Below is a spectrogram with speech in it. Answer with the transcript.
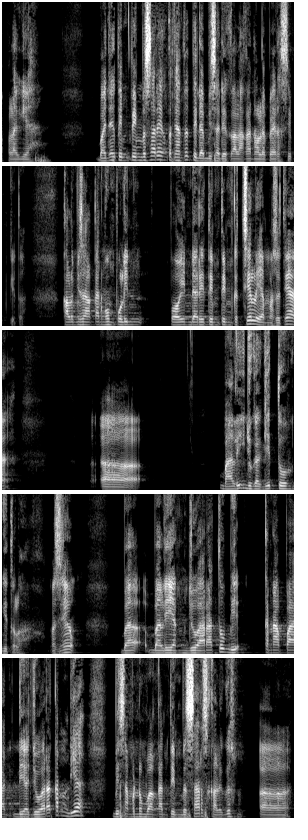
apalagi ya banyak tim-tim besar yang ternyata tidak bisa dikalahkan oleh Persib gitu. Kalau misalkan ngumpulin poin dari tim-tim kecil ya maksudnya uh, Bali juga gitu gitu loh. Maksudnya ba Bali yang juara tuh kenapa dia juara kan dia bisa menumbangkan tim besar sekaligus uh,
